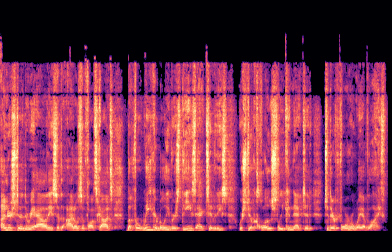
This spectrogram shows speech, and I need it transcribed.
understood the realities of the idols and false gods, but for weaker believers, these activities were still closely connected to their former way of life.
